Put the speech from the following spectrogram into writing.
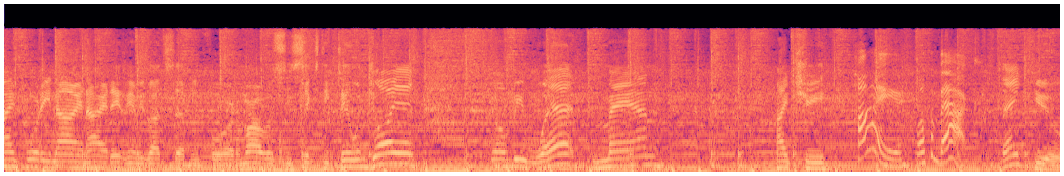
949. High day's going to be about 74. Tomorrow we'll see 62. Enjoy it. It's going to be wet, man. Hi, Chi. Hi, welcome back. Thank you.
